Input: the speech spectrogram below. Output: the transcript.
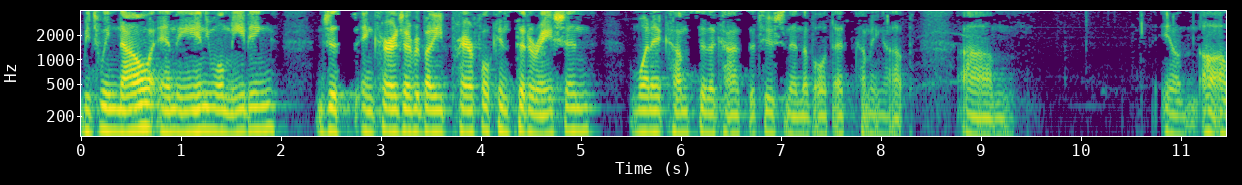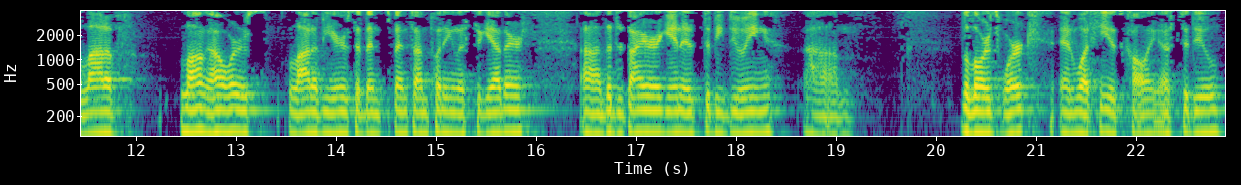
between now and the annual meeting, just encourage everybody prayerful consideration when it comes to the Constitution and the vote that's coming up. Um, you know, a, a lot of long hours, a lot of years have been spent on putting this together. Uh, the desire, again, is to be doing um, the Lord's work and what He is calling us to do.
